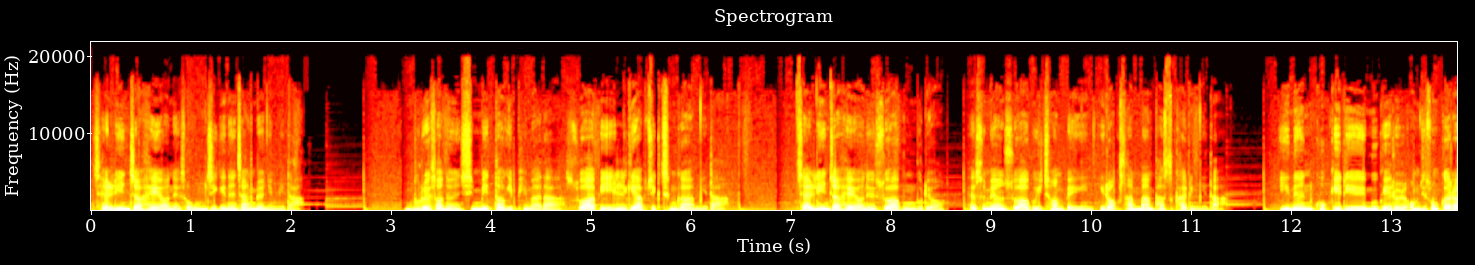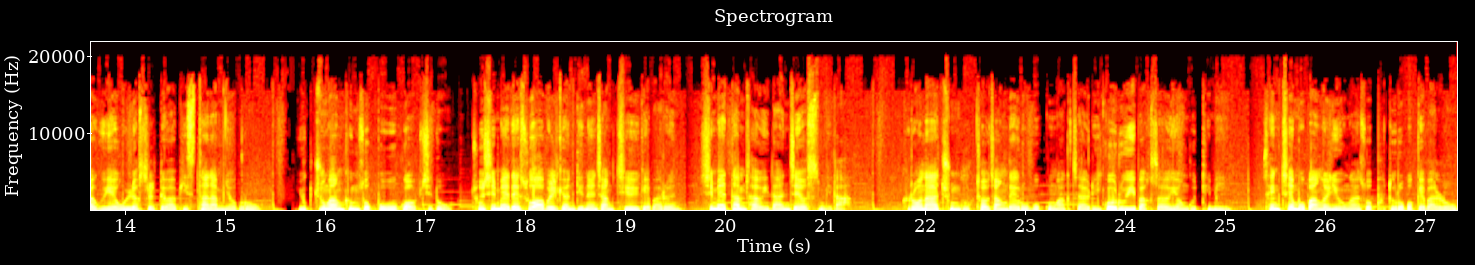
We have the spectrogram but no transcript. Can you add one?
챌린저 해연에서 움직이는 장면입니다. 물에서는 10m 깊이마다 수압이 1기압씩 증가합니다. 챌린저 해연의 수압은 무려 해수면 수압의 1000배인 1억 3만 파스칼입니다. 이는 코끼리의 무게를 엄지손가락 위에 올렸을 때와 비슷한 압력으로 육중한 금속 보호구 없이도 초심해대 수압을 견디는 장치의 개발은 심해 탐사의 난제였습니다. 그러나 중국 저장대 로봇공학자 리거루이 박사의 연구팀이 생체 모방을 이용한 소프트 로봇 개발로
